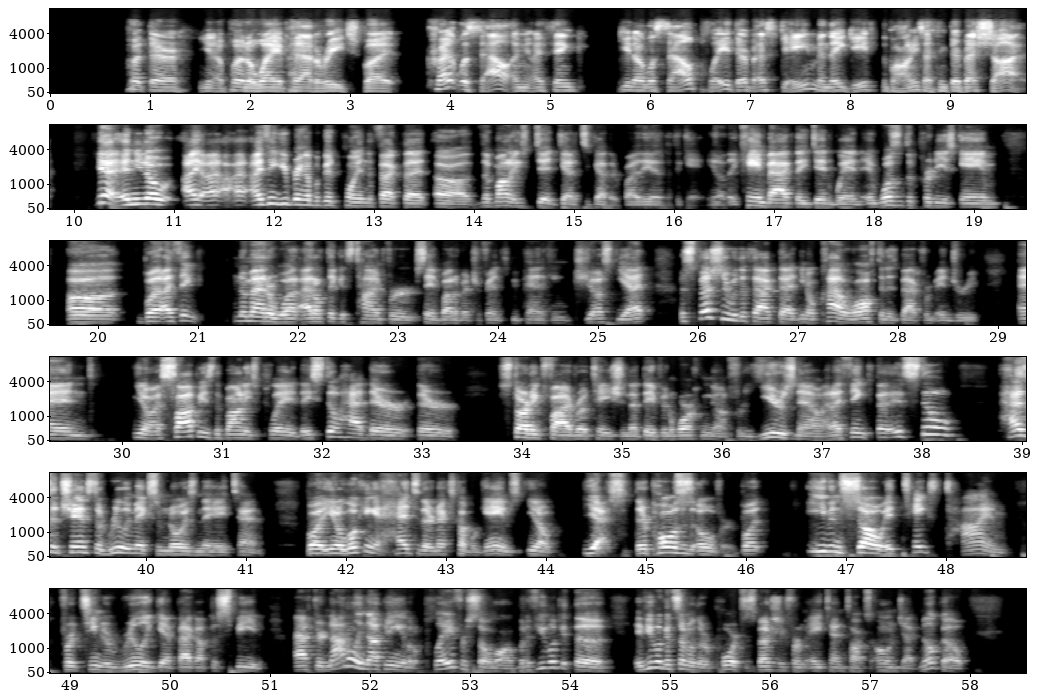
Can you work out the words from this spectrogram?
put their, you know, put it away, put out of reach. But credit LaSalle. I mean, I think, you know, LaSalle played their best game and they gave the Bonnies, I think, their best shot. Yeah, and you know, I, I I think you bring up a good point in the fact that uh, the Bonnies did get it together by the end of the game. You know, they came back, they did win. It wasn't the prettiest game, uh, but I think no matter what, I don't think it's time for St. Bonaventure fans to be panicking just yet, especially with the fact that, you know, Kyle Lofton is back from injury. And, you know, as sloppy as the Bonnies played, they still had their their starting five rotation that they've been working on for years now. And I think that it still has a chance to really make some noise in the A10. But, you know, looking ahead to their next couple games, you know, yes, their pause is over. But even so, it takes time for a team to really get back up to speed after not only not being able to play for so long, but if you look at the if you look at some of the reports, especially from A10 Talks own Jack Milko,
